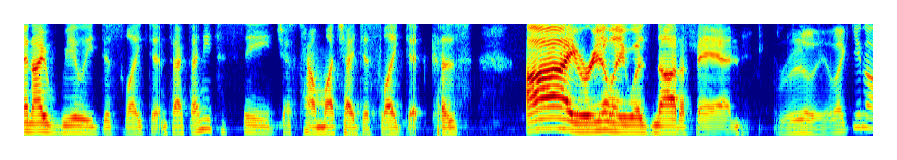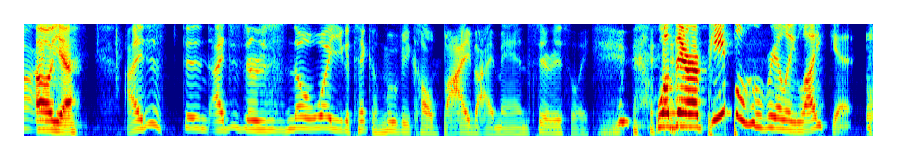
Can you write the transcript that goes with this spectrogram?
and I really disliked it. In fact, I need to see just how much I disliked it because I really was not a fan. really, like you know. Oh I, yeah. I just didn't. I just there's just no way you could take a movie called Bye Bye Man seriously. Well, there are people who really like it.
